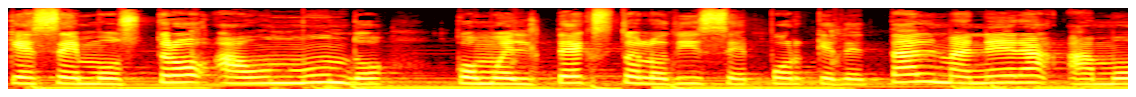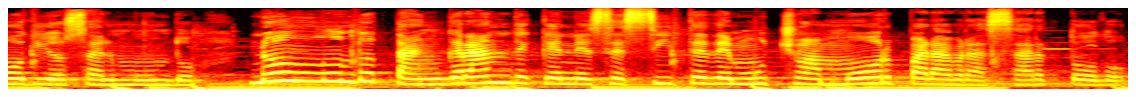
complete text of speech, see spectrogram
que se mostró a un mundo como el texto lo dice, porque de tal manera amó Dios al mundo. No un mundo tan grande que necesite de mucho amor para abrazar todo,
